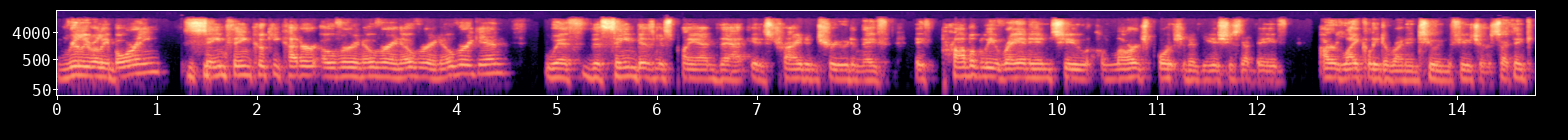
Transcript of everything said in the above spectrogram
really, really boring, mm-hmm. same thing, cookie cutter over and over and over and over again with the same business plan that is tried and true and they've they've probably ran into a large portion of the issues that they've are likely to run into in the future so i think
